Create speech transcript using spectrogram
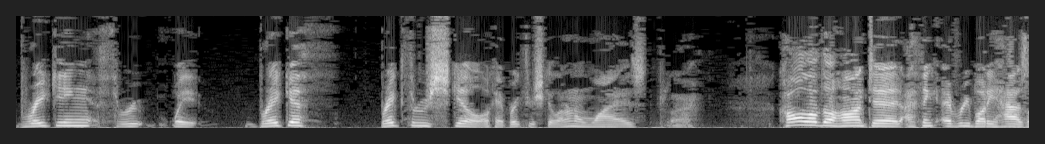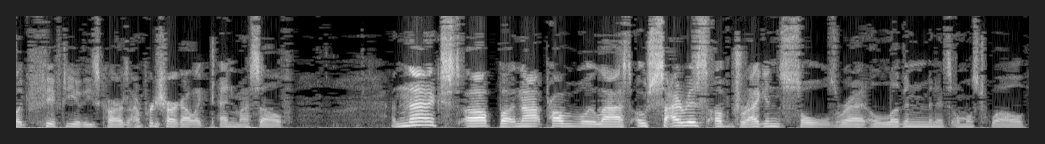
Breaking through. Wait. Breaketh. Breakthrough skill. Okay, breakthrough skill. I don't know why. Is uh. Call of the Haunted. I think everybody has like 50 of these cards. I'm pretty sure I got like 10 myself. Next up, but not probably last, Osiris of Dragon Souls. We're at 11 minutes, almost 12.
